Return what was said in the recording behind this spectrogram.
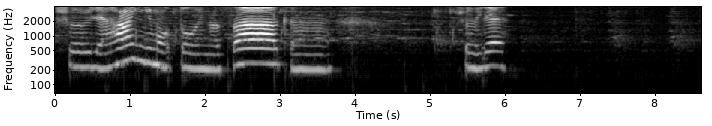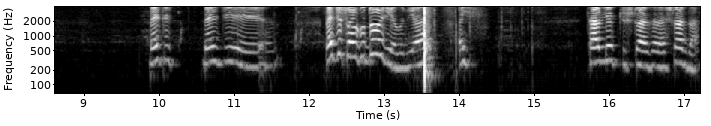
Şöyle hangi modda oynasak? Ha. Şöyle. Bence bence bence soygunda oynayalım ya. Ay. Tablet düştü arkadaşlar da.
